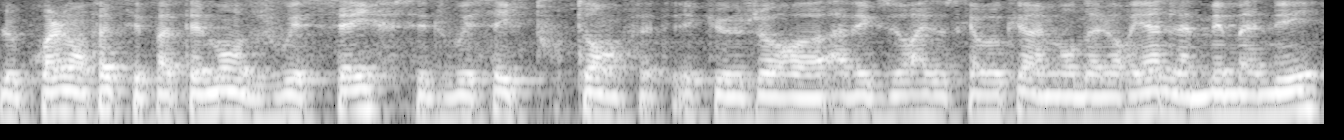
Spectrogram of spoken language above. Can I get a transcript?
le problème en fait c'est pas tellement de jouer safe, c'est de jouer safe tout le temps en fait, et que genre avec The Rise of Skywalker et Mandalorian la même année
